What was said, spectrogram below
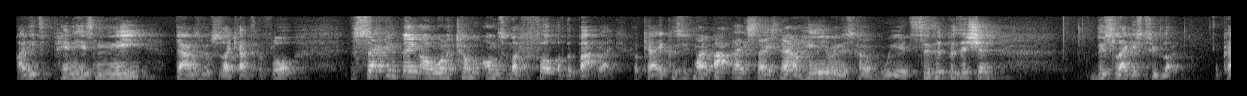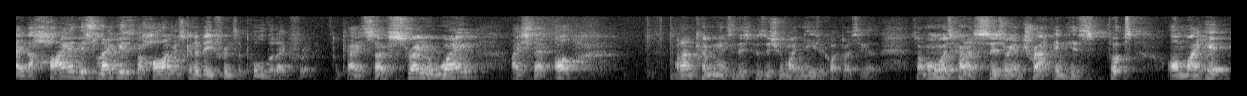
I need to pin his knee down as much as I can to the floor. The second thing, I want to come onto my foot of the back leg, okay? Because if my back leg stays down here in this kind of weird scissor position, this leg is too low, okay? The higher this leg is, the harder it's going to be for him to pull the leg free, okay? So straight away, I step up, and I'm coming into this position my knees are quite close together. So I'm almost kind of scissoring and trapping his foot on my hip,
